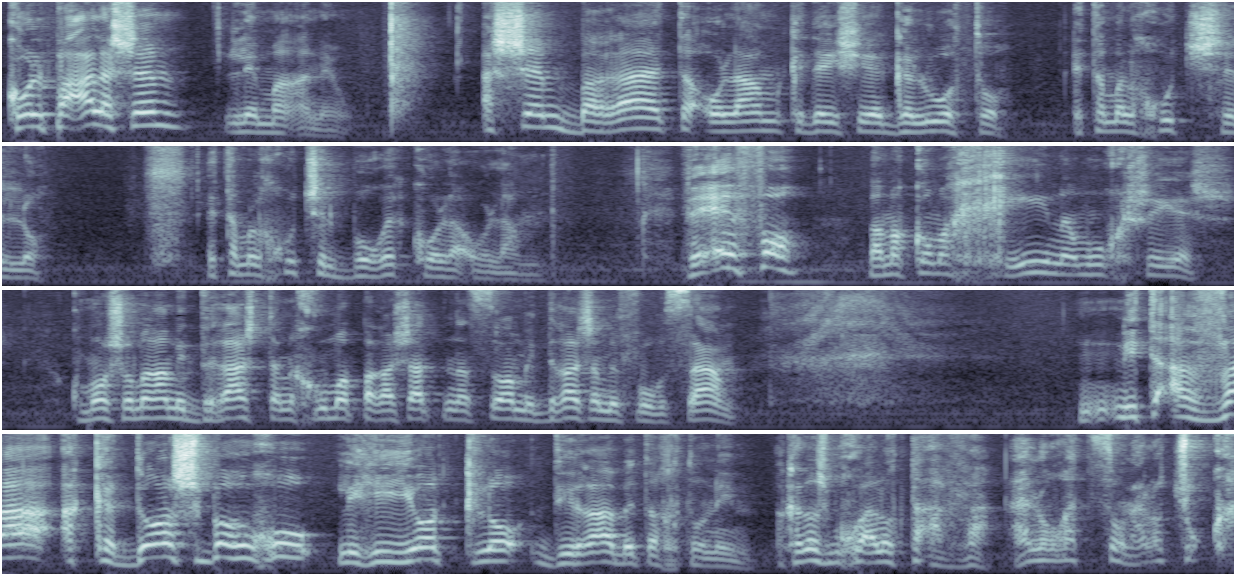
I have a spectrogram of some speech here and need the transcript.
כל פעל השם למענהו. השם ברא את העולם כדי שיגלו אותו, את המלכות שלו, את המלכות של בורא כל העולם. ואיפה? במקום הכי נמוך שיש. כמו שאומר המדרש תנחומה פרשת נשוא, המדרש המפורסם. נתאווה הקדוש ברוך הוא להיות לו דירה בתחתונים. הקדוש ברוך הוא היה לו תאווה, היה לו רצון, היה לו תשוקה.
